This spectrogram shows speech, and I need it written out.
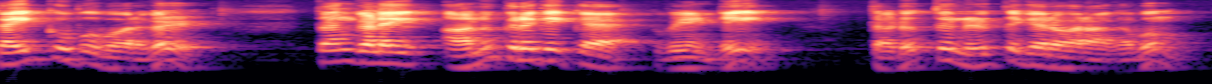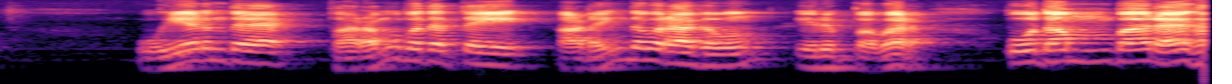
கைகூப்புபவர்கள் தங்களை அனுக்கிரகிக்க வேண்டி தடுத்து நிறுத்துகிறவராகவும் உயர்ந்த பரமபதத்தை அடைந்தவராகவும் இருப்பவர் உதம்பரக.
